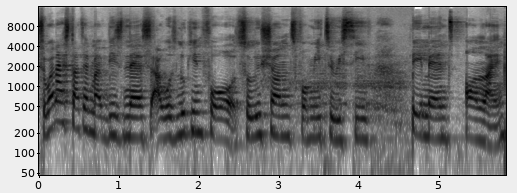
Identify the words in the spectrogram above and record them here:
So when I started my business, I was looking for solutions for me to receive payment online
